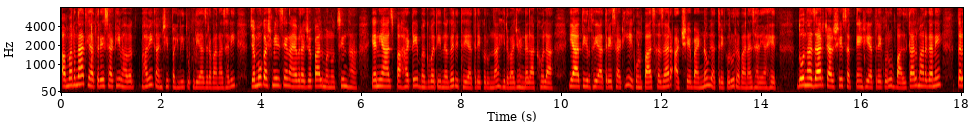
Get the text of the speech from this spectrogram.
अमरनाथ यात्रेसाठी भावक भाविकांची पहिली तुकडी आज रवाना झाली. जम्मू काश्मीरचे नायब राज्यपाल मनोज सिन्हा यांनी आज पहाटे भगवती नगर इथं यात्रेकरूंना हिरवा झेंडा दाखवला. या तीर्थयात्रेसाठी एकूण पाच हजार आठशे ब्याण्णव यात्रेकरू रवाना झाले आहेत. दोन हजार चारशे सत्याऐंशी यात्रेकरू बालताल मार्गाने तर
